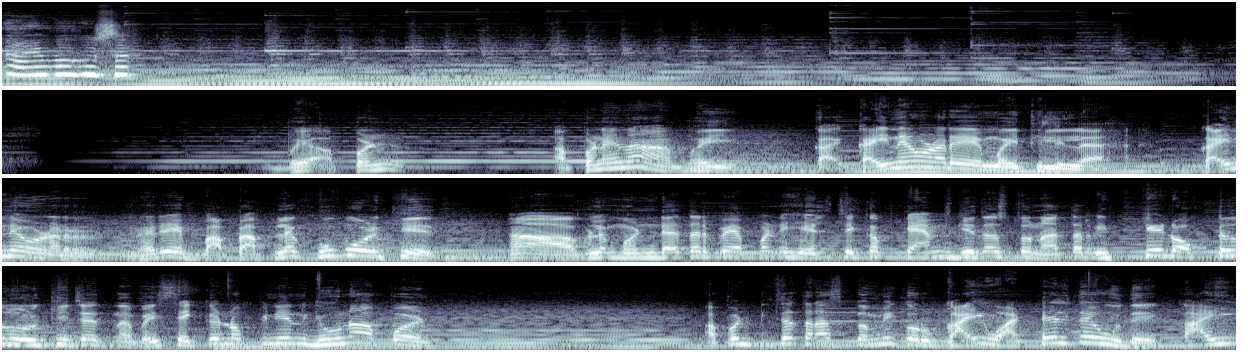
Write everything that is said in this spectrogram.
नाही बघू शकत. आपण आपण आहे ना भाई काय काही नाही होणार आहे मैथिलीला. काही नाही होणार. अरे आप- आपल्या खूप ओळखी आहेत. हा आपल्या मंडळातर्फे आपण हेल्थ चेकअप कॅम्प घेत असतो ना तर इतके डॉक्टर्स ओळखीचे आहेत ना भाई. सेकंड ओपिनियन घेऊ ना आपण. आपण तिचा त्रास कमी करू. काही वाटेल ते उदे काही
